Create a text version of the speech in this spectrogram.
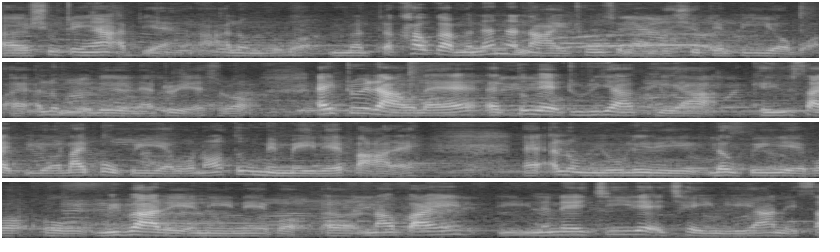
အဲရှူတင်ကအပြန်လာအဲ့လိုမျိုးပေါ့မတစ်ခေါက်ကမနက်2နာရီထိုးဆိုတော့ရှူတင်ပြီးရောပေါ့အဲအဲ့လိုမျိုးလေးတွေနဲ့တွေ့ရဆိုတော့အဲ့တွေ့တာကိုလည်းအဲသူ့ရဲ့ဒုတိယဖေကဂယူးဆိုင်ပြီးတော့လိုက်ပို့ပေးရပေါ့နော်သူ့မေမေလည်းပါတယ်အဲအဲ့လိုမျိုးလေးတွေလုပ်ပေးရပေါ့ဟိုမိဘတွေအနေနဲ့ပေါ့အဲ့တော့နောက်ပိုင်းဒီနည်းနည်းကြီးတဲ့အချိန်တွေကနေစ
